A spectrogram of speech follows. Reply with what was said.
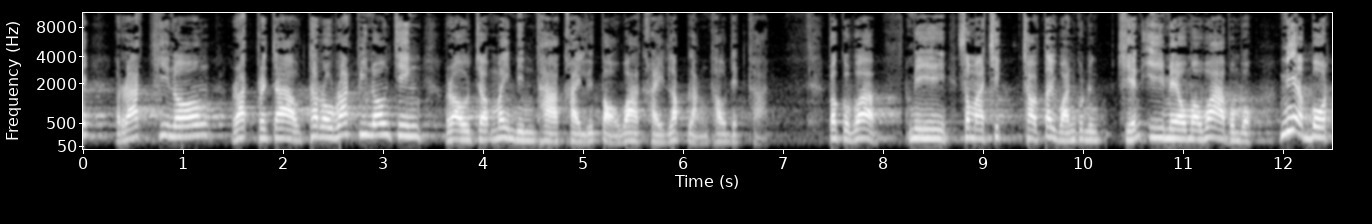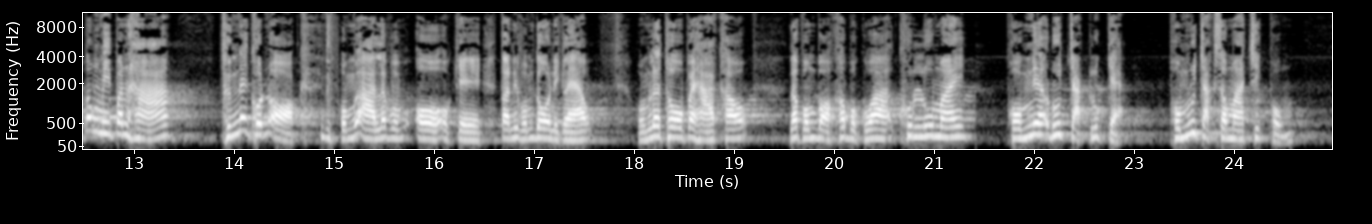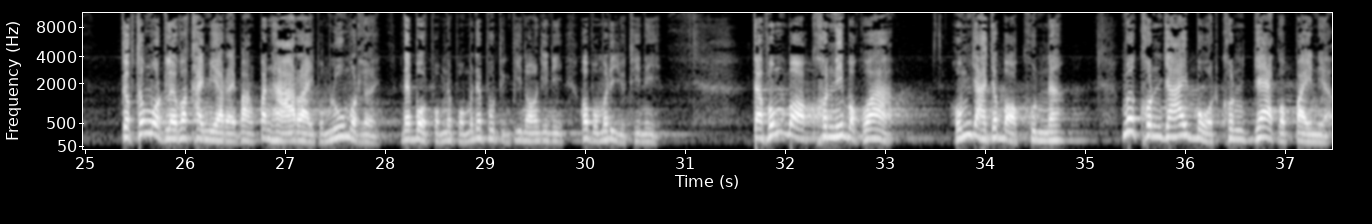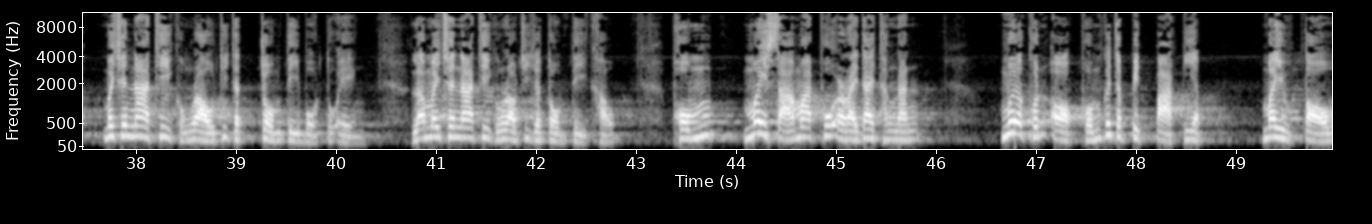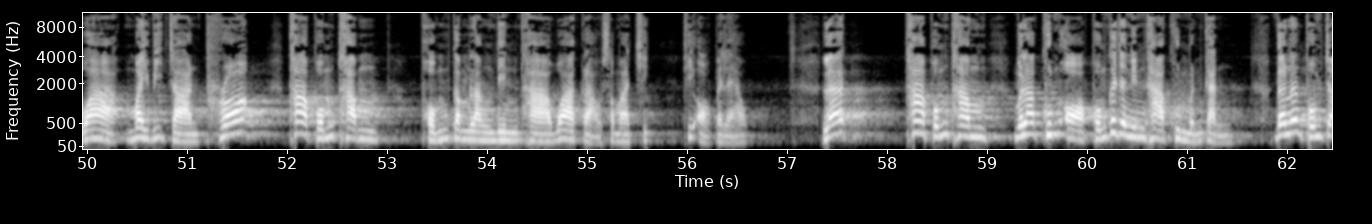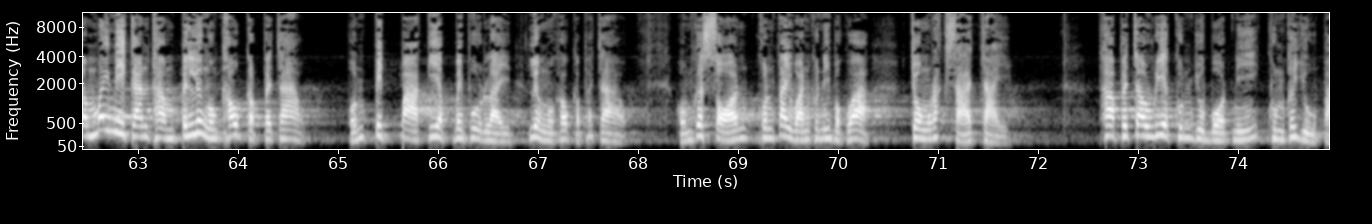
รักพี่น้องรักพระเจ้า ถ้าเรารักพี่น้องจริง เราจะไม่นินทาใครหรือต่อว่าใครรับหลังเขาเด็ดขาด ปรากฏว่ามีสมาชิกชาวไต้หวันคนหนึ่งเขียนอีเมลมาว่าผมบอก เนี่ยโบสถ์ต้องมีปัญหาถึงได้คนออก ผมอ่านแล้วผมโอโอเค ตอนนี้ผมโดนอีกแล้ว ผมเลยโทรไปหาเขาแล้วผมบอกเขาบอกว่า คุณรู้ไหมผมเนี่ยรู้จักลูกแกะ ผมรู้จักสมาชิกผม เกือบทั้งหมดเลยว่าใครมีอะไรบ้างปัญหาอะไร ผมรู้หมดเลย ในโบสถ์ผมเนี่ยผมไม่ได้พูดถึงพี่น้องที่นี่เพราะผมไม่ได้อยู่ที่นี่ แต่ผมบอกคนนี้บอกว่า ผมอยากจะบอกคุณนะ เมื่อคนย้ายโบสถ์คนแยกออกไปเนี่ยไม่ใช่หน้าที่ของเราที่จะโจมตีโบสถ์ตัวเอง และไม่ใช่หน้าที่ของเราที่จะโจมตีเขา ผมไม่สามารถพูดอะไรได้ทั้งนั้น เมื่อคนออกผมก็จะปิดปากเงียบ ไม่ต่อว่าไม่วิจารณ์ เพราะถ้าผมทำผมกำลังดินทาว่ากล่าวสมาชิกที่ออกไปแล้ว และถ้าผมทำเวลาคุณออก ผมก็จะนินทาคุณเหมือนกัน ดังนั้นผมจะไม่มีการทำเป็นเรื่องของเขากับพระเจ้า ผมปิดปากเงียบไม่พูดอะไรเรื่องของเขากับพระเจ้า ผมก็สอนคนไต้หวันคนนี้บอกว่า จงรักษาใจ ถ้าพระเจ้าเรียกคุณอยู่โบสถ์นี้ คุณก็อยู่ไป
